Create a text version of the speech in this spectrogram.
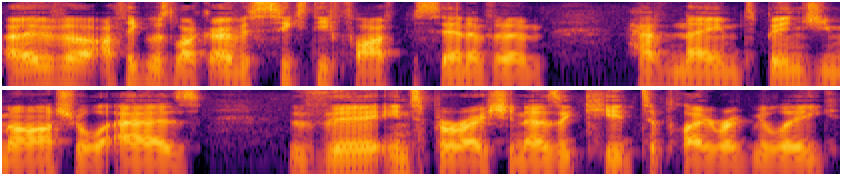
over I think it was like over sixty five percent of them have named Benji Marshall as their inspiration as a kid to play rugby league,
